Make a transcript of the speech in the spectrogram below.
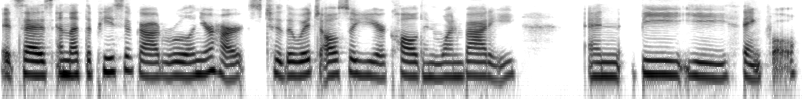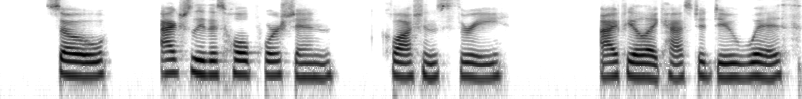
It says, "And let the peace of God rule in your hearts, to the which also ye are called in one body, and be ye thankful." So actually this whole portion Colossians 3 I feel like has to do with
